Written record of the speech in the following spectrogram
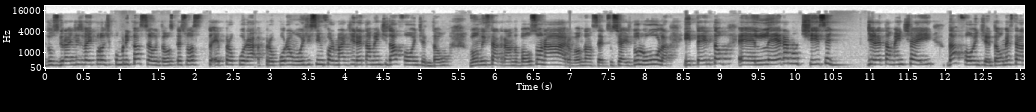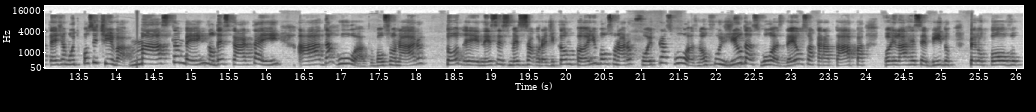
dos grandes veículos de comunicação. Então as pessoas é, procura, procuram hoje se informar diretamente da fonte. Então vão no Instagram do Bolsonaro, vão nas redes sociais do Lula e tentam é, ler a notícia diretamente aí da fonte. Então, uma estratégia muito positiva, mas também não descarta aí a da rua, que o Bolsonaro todo, nesses meses agora de campanha, o Bolsonaro foi para as ruas, não fugiu das ruas, deu sua cara tapa, foi lá recebido pelo povo,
